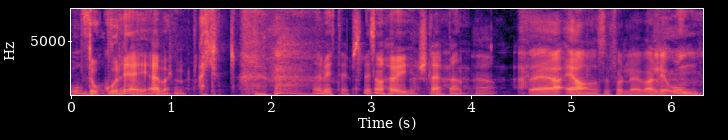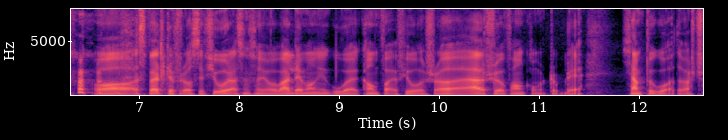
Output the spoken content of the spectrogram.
god. Dokoré i Everton. Det er mitt tips. Litt sånn høy, slepen. Ja. Så er, er han selvfølgelig veldig ung og spilte for oss i fjor. Jeg syns han gjorde veldig mange gode kamper i fjor, så jeg tror han kommer til å bli kjempegod etter hvert.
